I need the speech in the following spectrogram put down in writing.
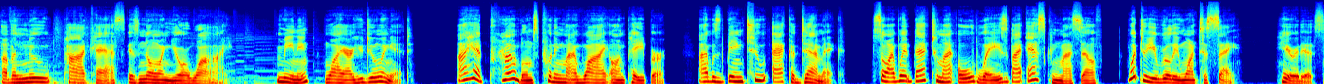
of a new podcast is knowing your why. Meaning, why are you doing it? I had problems putting my why on paper. I was being too academic. So I went back to my old ways by asking myself, what do you really want to say? Here it is.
